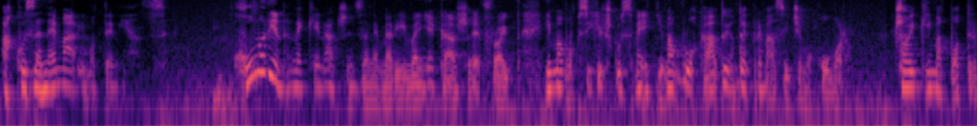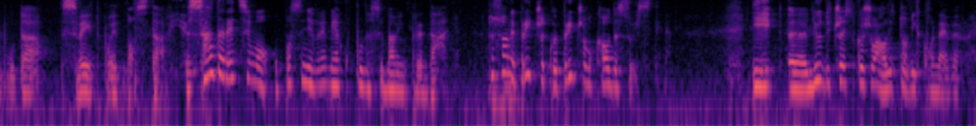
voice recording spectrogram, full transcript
ako zanemarimo te nijanse. Humor je na neki način zanemarivanje, kaže Freud. Imamo psihičku smetnju, imamo blokadu i onda je prevaziđemo humorom. Čovjek ima potrebu da svet pojednostavi. Sada recimo u poslednje vreme jako puno se bavim predanjem. To su one priče koje pričamo kao da su istine. I e, ljudi često kažu, ali to niko ne veruje.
